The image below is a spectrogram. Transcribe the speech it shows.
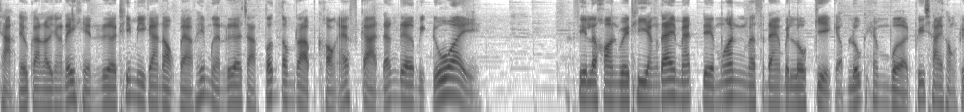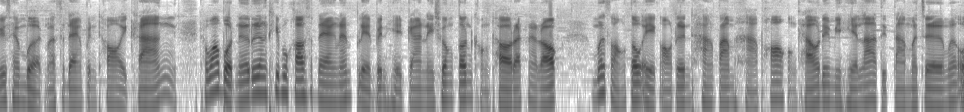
ฉากเดียวกันเรายังได้เห็นเรือที่มีการออกแบบให้เหมือนเรือจากต้นตำรับของแอสการ์ดดั้งเดิมอีกด้วย ซีละครเวทียังได้แมตต์เดมอนมาแสดงเป็นโลกิกับลุคแฮมเวิร์ดพี่ชายของคริสแฮมเวิร์ดมาแสดงเป็นทอร์อีกครั้ง ทว่าบทเนื้อเรื่องที่พวกเขาแสดงนั้นเปลี่ยนเป็นเหตุการณ์ในช่วงต้นของทอร์รักนารก เมื่อสองตัวเอกออกเดินทางตามหาพ่อของเขาโดยมีเฮล่าติดตามมาเจอเมื่อโอ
